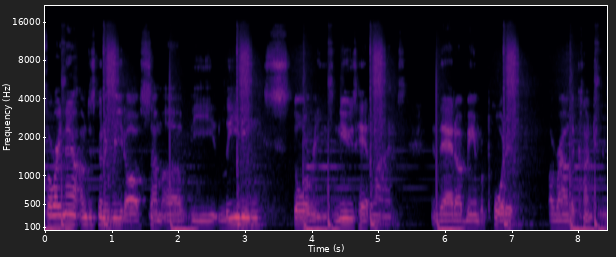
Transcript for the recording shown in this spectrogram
for right now, I'm just going to read off some of the leading stories, news headlines that are being reported around the country.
